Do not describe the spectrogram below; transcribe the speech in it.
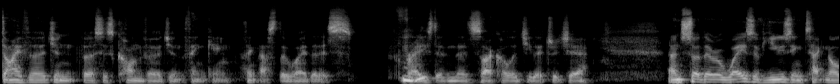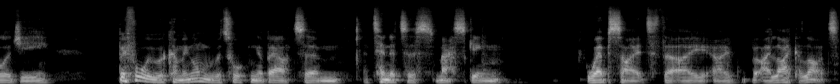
divergent versus convergent thinking. I think that's the way that it's mm-hmm. phrased mm-hmm. in the psychology literature. And so there are ways of using technology before we were coming on, we were talking about um, a tinnitus masking website that I, I, I like a lot.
